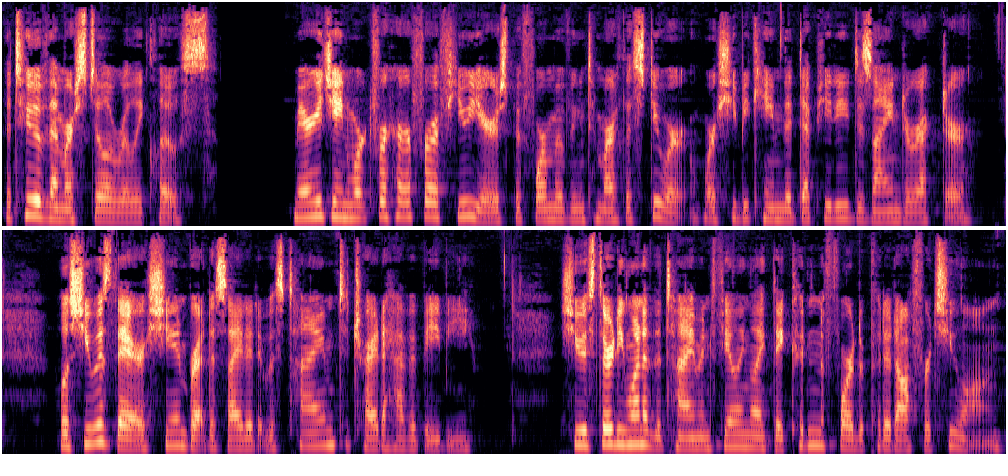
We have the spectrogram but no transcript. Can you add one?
The two of them are still really close. Mary Jane worked for her for a few years before moving to Martha Stewart, where she became the deputy design director. While she was there, she and Brett decided it was time to try to have a baby. She was 31 at the time and feeling like they couldn't afford to put it off for too long.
